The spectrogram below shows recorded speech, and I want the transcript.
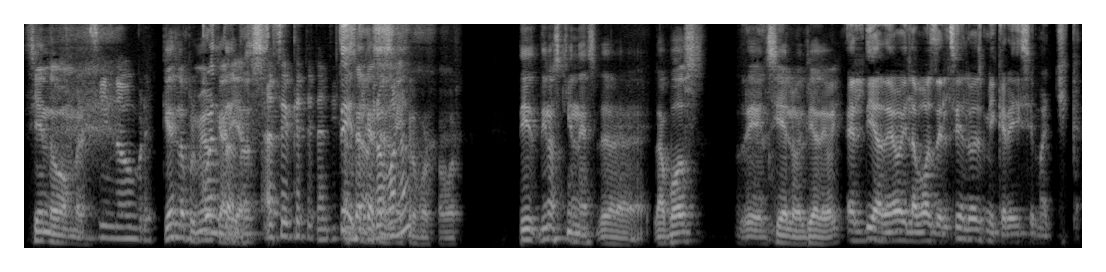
siendo hombre. siendo hombre? ¿Qué es lo primero que Cuéntanos. harías? Acércate tantito Sí, Acércate al micrófono. micro, por favor. Di- Dinos quién es la, la voz del cielo el día de hoy. El día de hoy, la voz del cielo es mi queridísima chica.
